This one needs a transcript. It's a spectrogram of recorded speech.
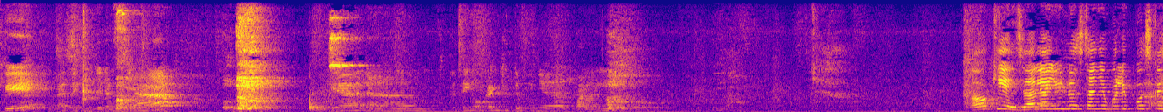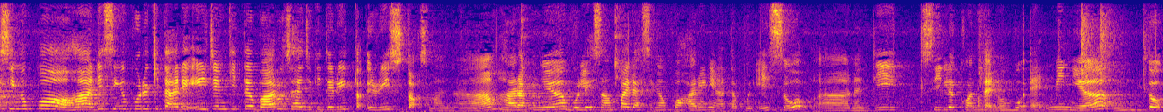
Okey, lada kita dah siap. Kemudian um, kita tengokkan kita punya kuali. Okay, Zalia Yunus tanya boleh post ke Singapura ha, Di Singapura kita ada ejen kita Baru sahaja kita restock, restock semalam. Harapnya boleh sampai dah Singapura hari ni Ataupun esok. Ha, Nanti sila kontak nombor admin ya Untuk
